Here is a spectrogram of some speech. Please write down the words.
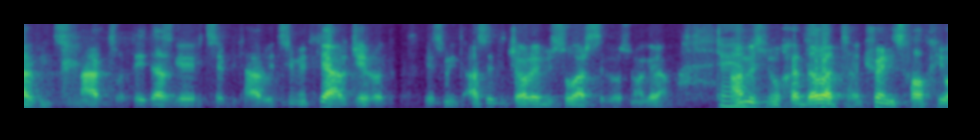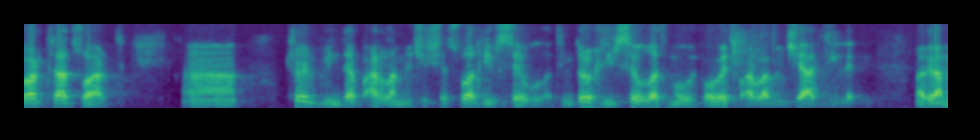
არ ვიცი მართლა დედას გერიცებით არ ვიცი მეთქი არ ჯეროდათ. ეს მით ასეთი ჭორები სულ არსებობს, მაგრამ ამის მიუხედავად ჩვენის ხალხი ვართ, რაც ვართ. აა ჩვენ გვინდა პარლამენტში შესვლა ღირსეულად, იმიტომ რომ ღირსეულად მოვიპოვეთ პარლამენტში ადგილები. მაგრამ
